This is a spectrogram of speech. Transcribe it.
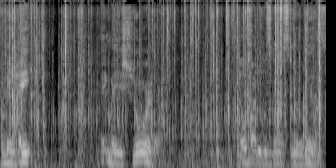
I mean, they they made sure that nobody was gonna steal this.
